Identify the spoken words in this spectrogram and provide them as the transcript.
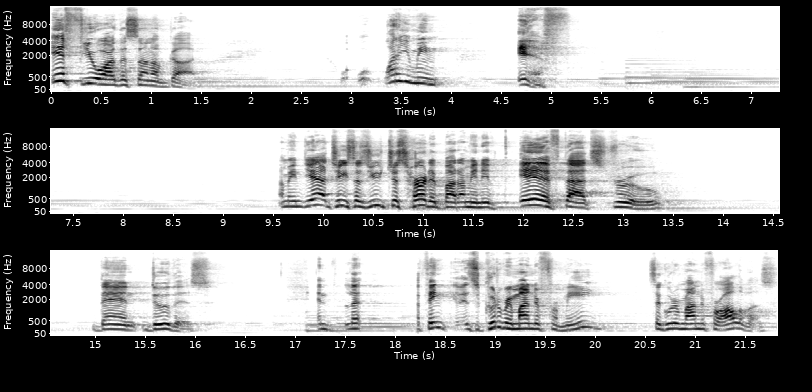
If you are the Son of God. What do you mean, if. I mean, yeah, Jesus, you just heard it, but I mean, if, if that's true, then do this. And let, I think it's a good reminder for me, it's a good reminder for all of us.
